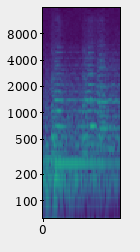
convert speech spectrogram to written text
Música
